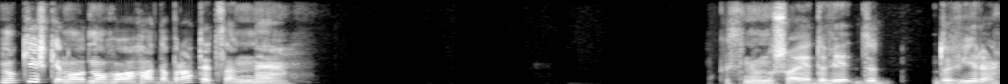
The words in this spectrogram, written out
Ну, кішки, ну одного гада брати це не. Якось не внушає дові... довіри.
